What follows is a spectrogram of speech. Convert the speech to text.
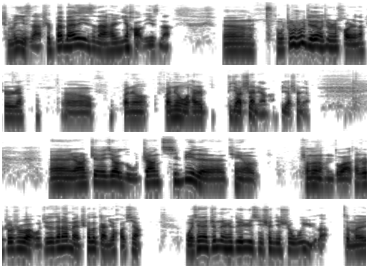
什么意思啊？是拜拜的意思呢，还是你好的意思呢？嗯，我周叔觉得我就是好人呢，是不是？嗯，反正反正我还是比较善良的，比较善良。嗯，然后这位叫鲁张七 B 的听友评论了很多啊，他说周师傅，我觉得咱俩买车的感觉好像，我现在真的是对日系设计师无语了，怎么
